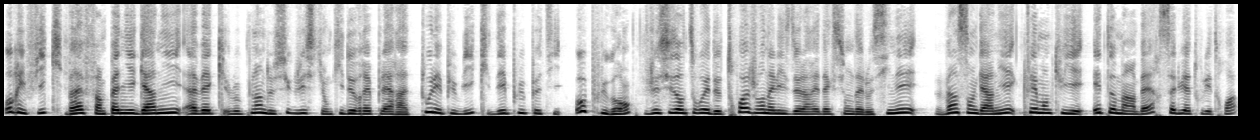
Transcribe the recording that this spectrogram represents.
horrifiques. Bref, un panier garni avec le plein de suggestions qui devrait plaire à tous les publics, des plus petits aux plus grands. Je suis entouré de trois journalistes de la rédaction d'Allociné, Vincent Garnier, Clément Cuillet et Thomas Imbert. Salut à tous les trois.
